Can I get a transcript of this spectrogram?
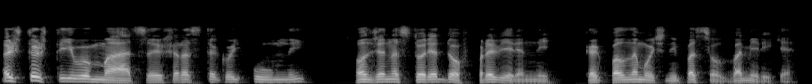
А что ж ты его мацаешь, раз такой умный? Он же на сто рядов проверенный, как полномочный посол в Америке.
